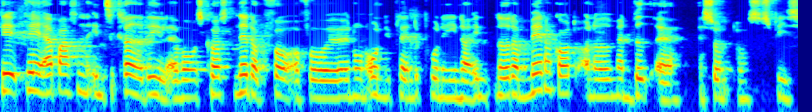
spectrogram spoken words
det, det er bare sådan en integreret del af vores kost, netop for at få øh, nogle ordentlige planteproteiner. Noget, der mætter godt, og noget, man ved er, er sundt også at spise.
